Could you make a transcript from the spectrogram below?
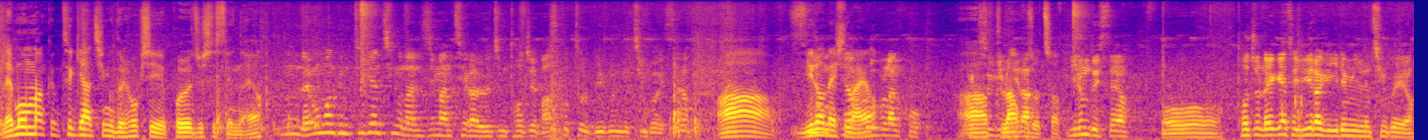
레몬만큼 특이한 친구들 혹시 보여주실 수 있나요? 음, 레몬만큼 특이한 친구는 아니지만 제가 요즘 더주의 마스코트로 밀고 있는 친구가 있어요 아 밀어내시나요? 블랑코 아 백숙입니다. 블랑코 좋죠. 이름도 있어요 오 더주 레게에서 유일하게 이름이 있는 친구예요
